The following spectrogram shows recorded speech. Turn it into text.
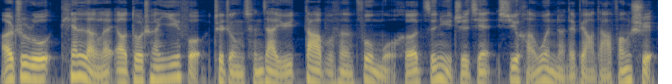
而诸如“天冷了要多穿衣服”这种存在于大部分父母和子女之间嘘寒问暖的表达方式，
